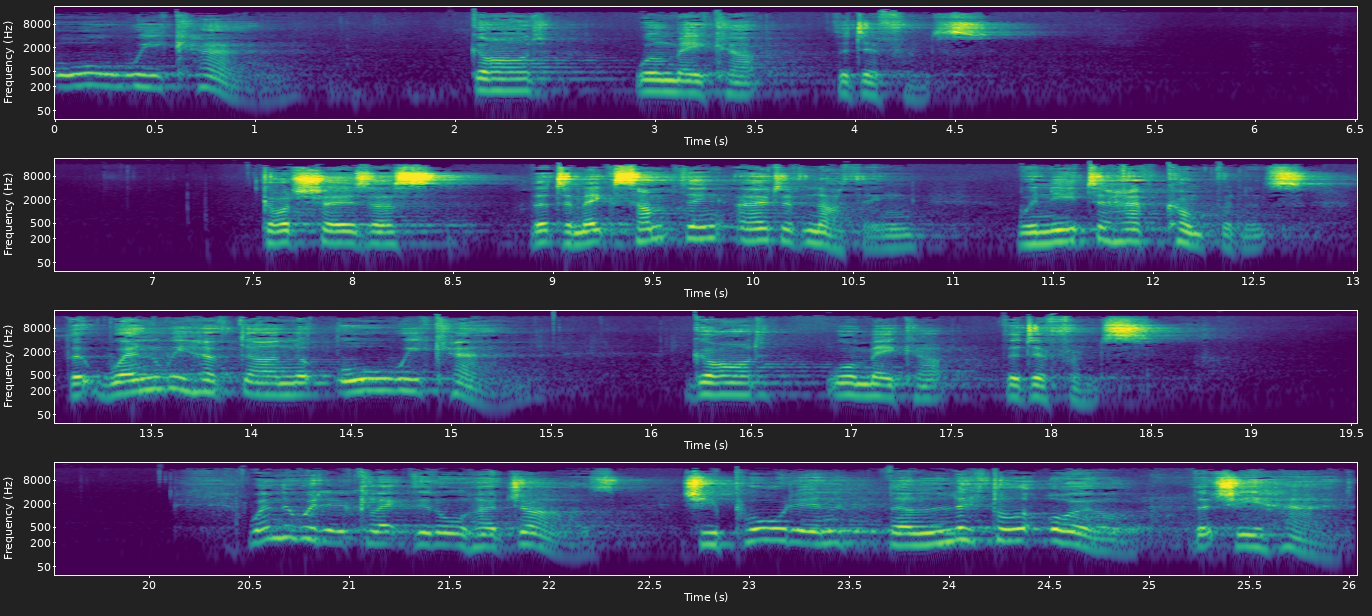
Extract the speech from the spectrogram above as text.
all we can, God will make up the difference. God shows us that to make something out of nothing, we need to have confidence that when we have done all we can, God will make up the difference. When the widow collected all her jars, she poured in the little oil that she had,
